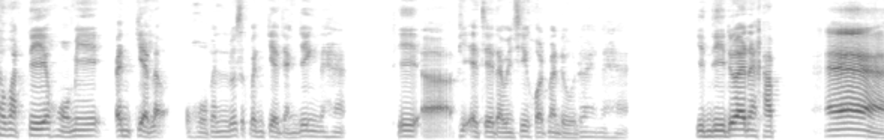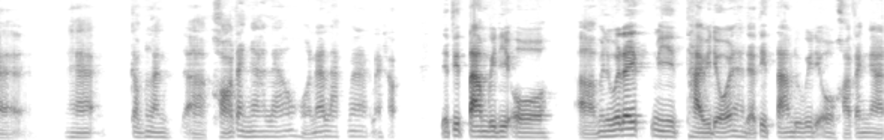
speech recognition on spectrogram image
สวัสดีโอ้โหมีเป็นเกียรติแล้วโอ้โหเป็นรู้สึกเป็นเกียรติอย่างยิ่งนะฮะที่เอ่อพี่ AJ Da Vinci Code มาดูด้วยนะฮะยินดีด้วยนะครับแอบนะฮะกำลังอขอแต่งงานแล้วโหน่ารักมากนะครับ เดี๋ยวติดตามวิดีโออไม่รู้ว่าได้มีถ่ายวิดีโอนะเดี๋ยวติดตามดูวิดีโอขอแต่งงาน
